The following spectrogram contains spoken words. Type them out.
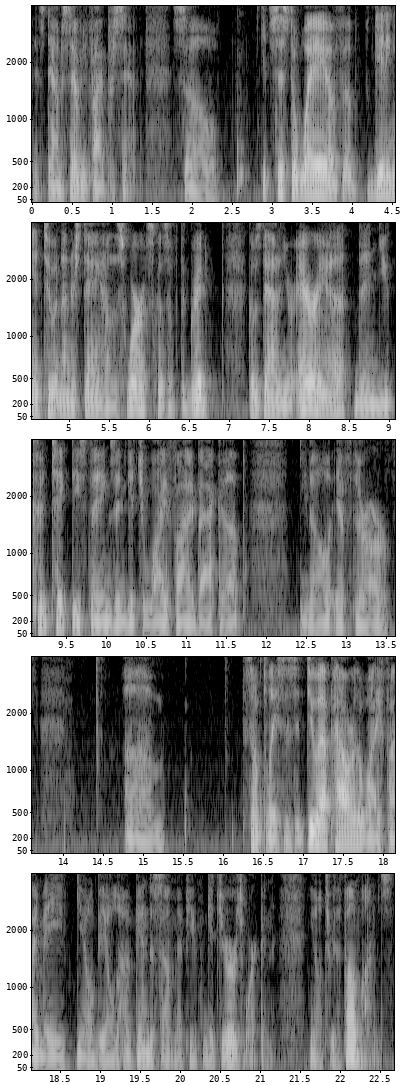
It's down to 75%. So it's just a way of, of getting into it and understanding how this works because if the grid goes down in your area, then you could take these things and get your Wi Fi back up. You know, if there are um, some places that do have power, the Wi Fi may, you know, be able to hook into something if you can get yours working, you know, through the phone lines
